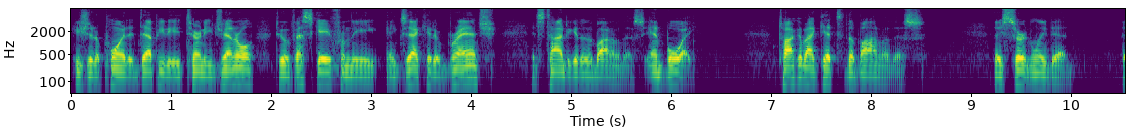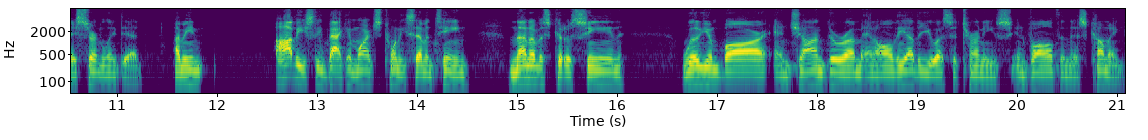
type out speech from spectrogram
he should appoint a deputy attorney general to investigate from the executive branch. It's time to get to the bottom of this. And boy, Talk about get to the bottom of this. They certainly did. They certainly did. I mean, obviously, back in March 2017, none of us could have seen William Barr and John Durham and all the other U.S. attorneys involved in this coming.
